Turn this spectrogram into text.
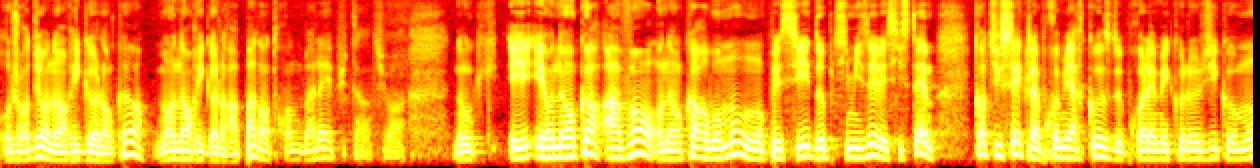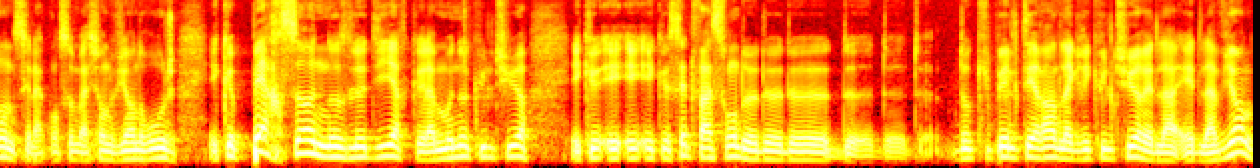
aujourd'hui on en rigole encore, mais on n'en rigolera pas dans 30 balais, putain, tu vois. Donc, et, on est encore avant, on est encore au moment où on peut essayer d'optimiser les systèmes. Quand tu sais que la première cause de problèmes écologiques au monde, c'est la consommation de viande rouge, et que personne n'ose le dire, que la monoculture, et que, et, et- et que cette façon d'occuper le terrain de l'agriculture et de la viande,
